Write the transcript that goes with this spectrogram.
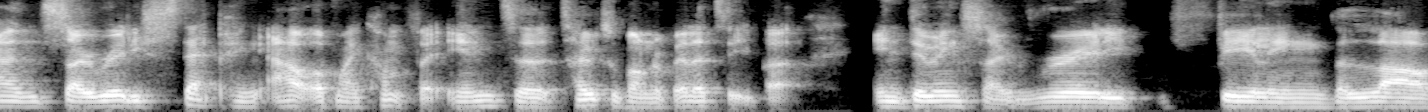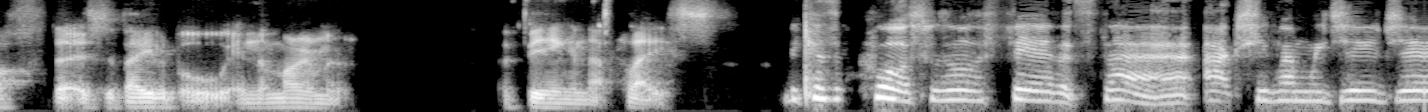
And so really stepping out of my comfort into total vulnerability, but in doing so, really feeling the love that is available in the moment of being in that place. because of course with all the fear that's there actually when we do do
